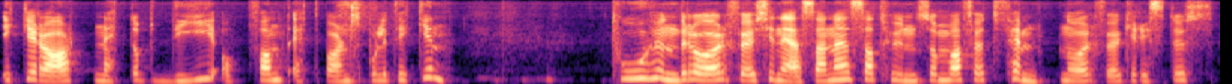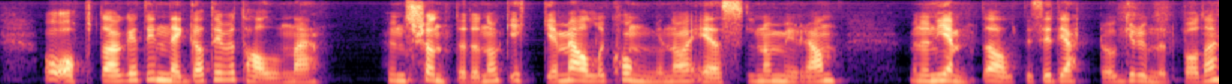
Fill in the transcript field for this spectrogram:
Ikke rart nettopp de oppfant ettbarnspolitikken. 200 år før kineserne satt hun som var født 15 år før Kristus, og oppdaget de negative tallene. Hun skjønte det nok ikke med alle kongene og eslene og myrraen, men hun gjemte alltid sitt hjerte og grunnet på det.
